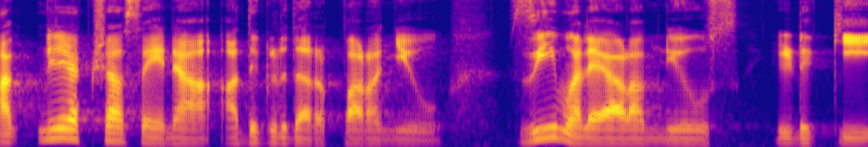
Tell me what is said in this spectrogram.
അഗ്നിരക്ഷാസേന അധികൃതർ പറഞ്ഞു. C Malayalam news Idukki.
